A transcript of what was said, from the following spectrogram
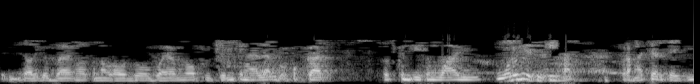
Jadi misalnya kebayang senang rodo, bayang mau bikin elek, mau pegat, terus ganti sing wayu. Ngono itu kita. Kurang ajar gitu.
